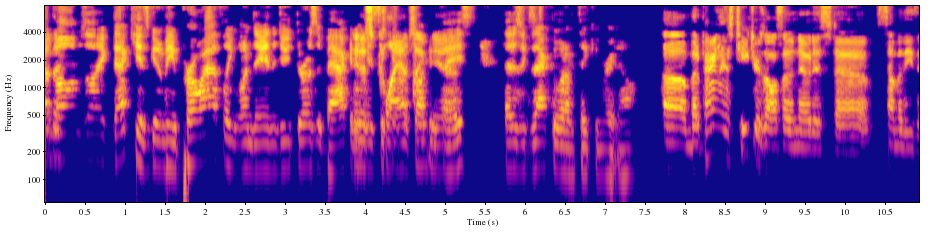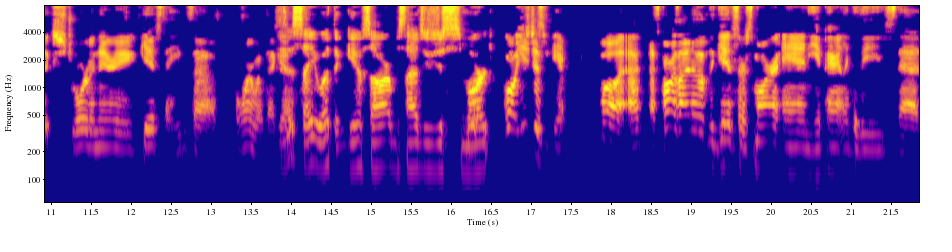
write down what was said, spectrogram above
right the mom's like, that kid's gonna be a pro athlete one day, and the dude throws it back and it hits the kid in the fucking yeah. face. That is exactly what I'm thinking right now. Um, but apparently, his teachers also noticed uh, some of these extraordinary gifts that he was uh, born with. I guess. Does it say what the gifts are besides he's just smart? Well, he's just yeah. Well, uh, as far as I know, the gifts are smart, and he apparently believes that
